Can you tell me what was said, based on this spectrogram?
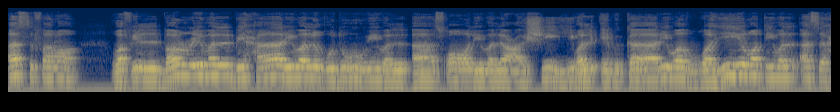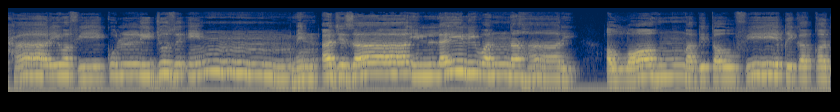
أسفر وفي البر والبحار والغدو والآصال والعشي والإبكار والظهيرة والأسحار وفي كل جزء من أجزاء الليل والنهار اللهم بتوفيقك قد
